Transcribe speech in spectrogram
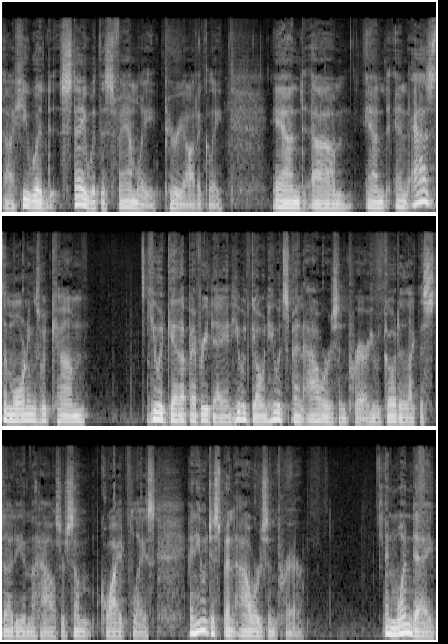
uh, he would stay with this family periodically, and um, and and as the mornings would come, he would get up every day and he would go and he would spend hours in prayer. He would go to like the study in the house or some quiet place and he would just spend hours in prayer. And one day,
